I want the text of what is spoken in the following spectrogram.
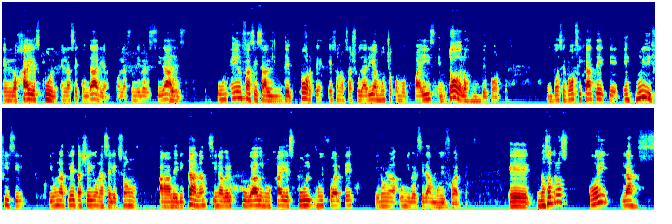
en los high school, en la secundaria o en las universidades un énfasis al deporte, eso nos ayudaría mucho como país en todos los deportes. Entonces vos fíjate que es muy difícil que un atleta llegue a una selección americana sin haber jugado en un high school muy fuerte y en una universidad muy fuerte. Eh, nosotros hoy las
